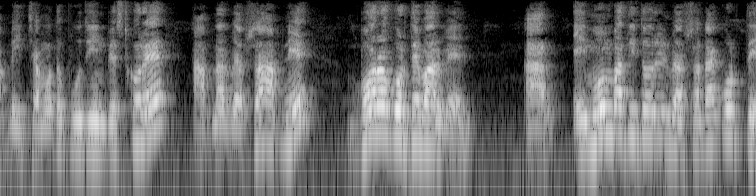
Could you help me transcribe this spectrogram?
আপনি ইচ্ছামতো পুঁজি ইনভেস্ট করে আপনার ব্যবসা আপনি বড় করতে পারবেন। আর এই মোমবাতি তৈরির ব্যবসাটা করতে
